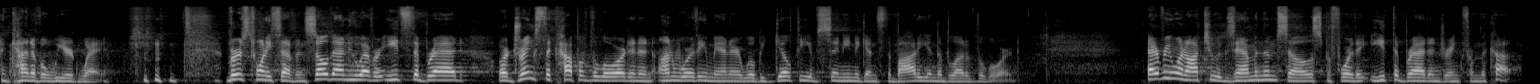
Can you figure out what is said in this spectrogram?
in kind of a weird way. Verse 27 So then, whoever eats the bread or drinks the cup of the Lord in an unworthy manner will be guilty of sinning against the body and the blood of the Lord. Everyone ought to examine themselves before they eat the bread and drink from the cup.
